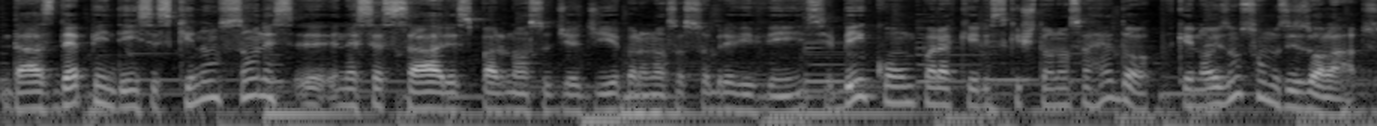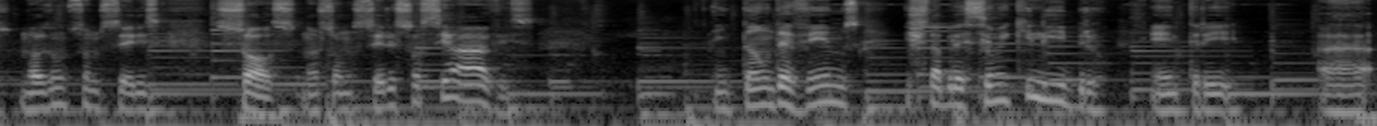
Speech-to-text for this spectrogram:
das dependências que não são necessárias para o nosso dia a dia, para a nossa sobrevivência, bem como para aqueles que estão ao nosso redor, porque nós não somos isolados, nós não somos seres sós, nós somos seres sociáveis. Então devemos estabelecer um equilíbrio entre a,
